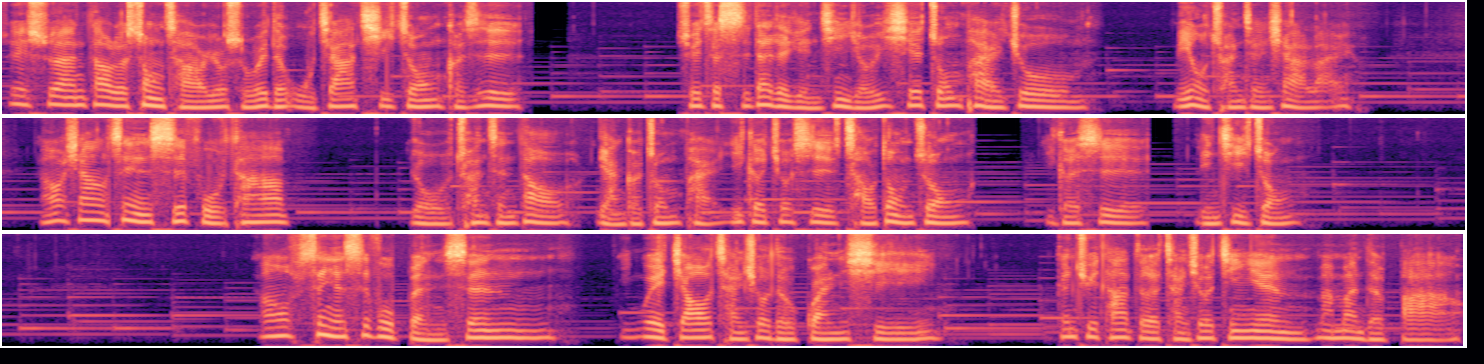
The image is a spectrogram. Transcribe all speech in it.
所以虽然到了宋朝有所谓的五家七宗，可是随着时代的演进，有一些宗派就没有传承下来，然后像圣严师傅，他有传承到两个宗派，一个就是曹洞宗，一个是临济宗。然后圣严师傅本身因为教禅修的关系，根据他的禅修经验，慢慢的把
